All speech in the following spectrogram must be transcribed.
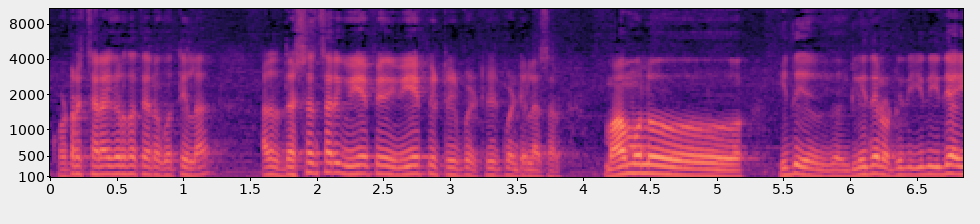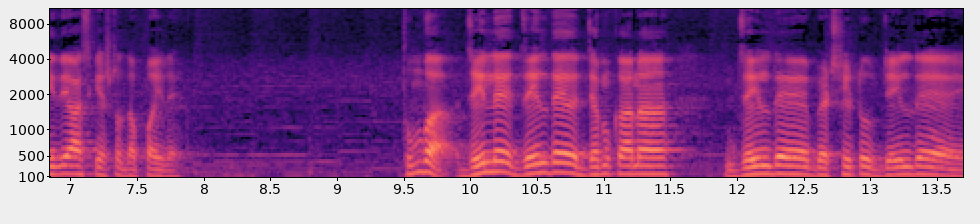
ಕೊಟ್ಟರೆ ಚೆನ್ನಾಗಿರುತ್ತೆ ಏನೋ ಗೊತ್ತಿಲ್ಲ. ಆದರೆ ದರ್ಶನ್ ಸರಿಗೆ V A P, V A P treatment treatment ಇಲ್ಲ ಸರ್. ಮಾಮೂಲು ಇದು ಇಲ್ಲಿದೆ ನೋಡಿ ಇದು ಇದು, ಇದೇ ಹಾಸಿಗೆ ಎಷ್ಟೋ ದಪ್ಪ ಇದೆ. ತುಂಬ ಜೈಲೇ, ಜೈಲ್ದೇ ಜಮ್ಖಾನ, ಜೈಲ್ದೇ ಬೆಡ್ಶೀಟು, ಜೈಲ್ದೇ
